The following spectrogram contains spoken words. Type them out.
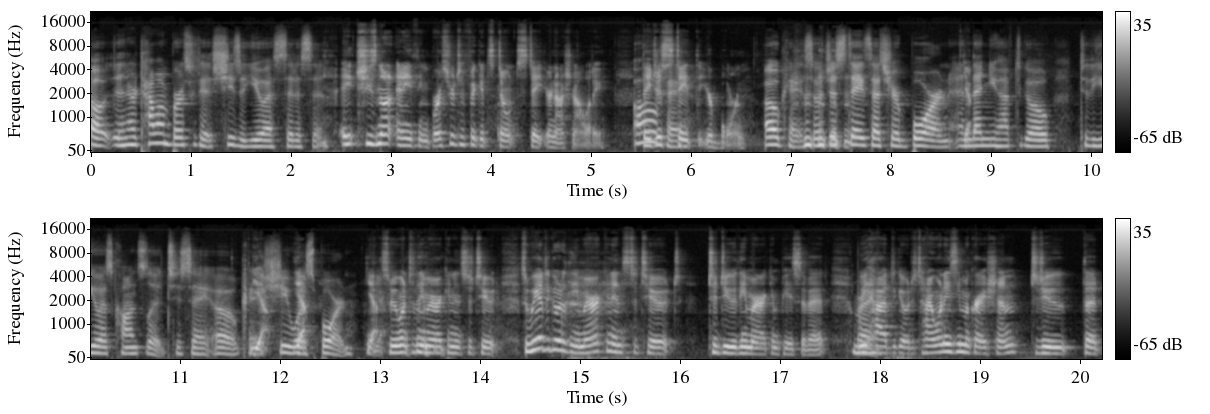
Oh, in her Taiwan birth certificate, she's a U.S. citizen. It- she's not anything. Birth certificates don't state your nationality. Oh, they just okay. state that you're born. Okay, so it just states that you're born, and then you have to go to the U.S. consulate to say, "Oh, okay, Yeah, she was yeah. born." Yeah, so we went to the hmm. American Institute. So we had to go to the American Institute to do the American piece of it. We had to go to Taiwanese immigration to do the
